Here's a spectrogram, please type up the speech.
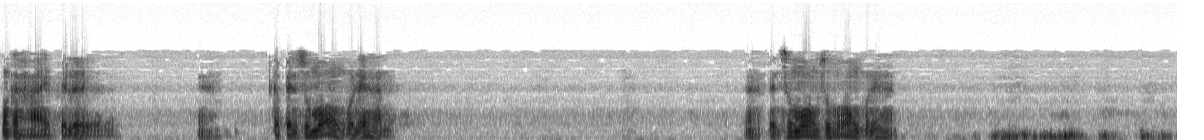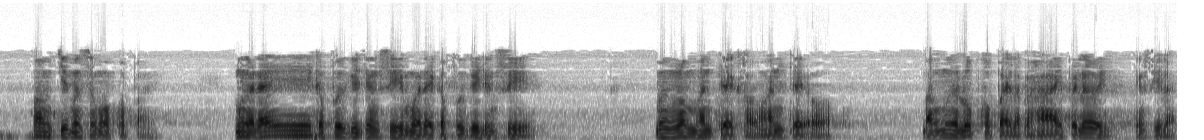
มันก็หายไปเลยเออก็เป็นสุโมงคนได้หันเป็นสุโมงสุโมงคนได้หันเพราะมันจิตมันสงบเข้าไป เมื่อได้กับฝึกอยู่จังสี่ เมื่อได้กับฝึกอยู่จังสี่ เมืองลมหันใจเข้าหันใจออก บางเมื่อรูปเข้าไปแล้วก็หายไปเลยจังสี่แหละ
